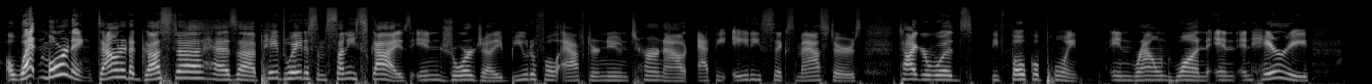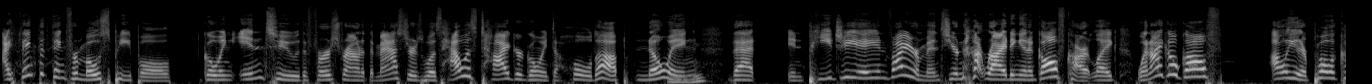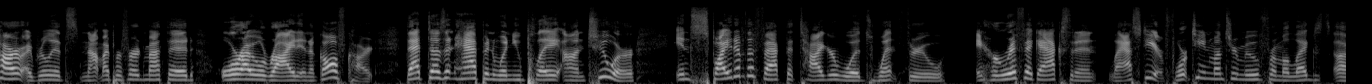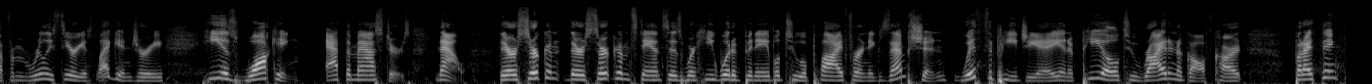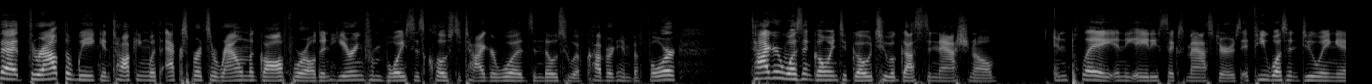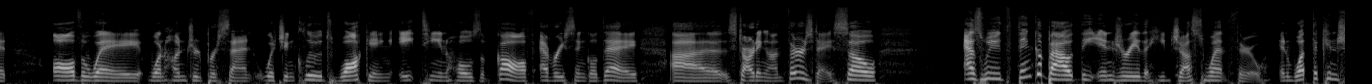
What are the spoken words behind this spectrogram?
A wet morning down at Augusta has uh, paved way to some sunny skies in Georgia. A beautiful afternoon turnout at the 86 Masters. Tiger Woods, the focal point in round one. And, and Harry, I think the thing for most people going into the first round at the Masters was how is Tiger going to hold up knowing mm-hmm. that in PGA environments you're not riding in a golf cart like when I go golf I'll either pull a cart, I really it's not my preferred method, or I will ride in a golf cart. That doesn't happen when you play on tour in spite of the fact that Tiger Woods went through a horrific accident last year, 14 months removed from a legs uh, from a really serious leg injury, he is walking at the Masters. Now, there are circum there are circumstances where he would have been able to apply for an exemption with the PGA and appeal to ride in a golf cart. But I think that throughout the week and talking with experts around the golf world and hearing from voices close to Tiger Woods and those who have covered him before, Tiger wasn't going to go to Augusta National and play in the 86 Masters if he wasn't doing it all the way 100%, which includes walking 18 holes of golf every single day uh, starting on Thursday. So, as we think about the injury that he just went through and what the con-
